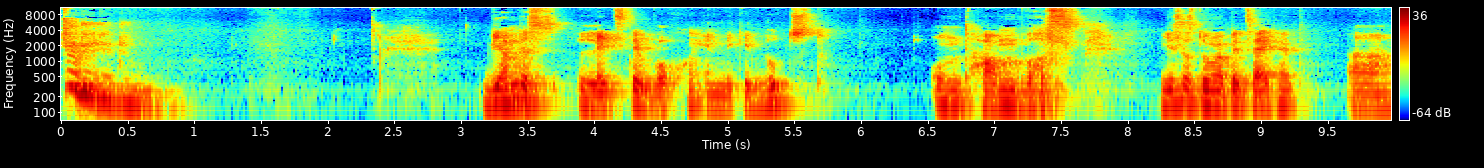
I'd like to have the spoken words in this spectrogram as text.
Du, du, du. Wir haben das letzte Wochenende genutzt und haben was, wie ist das du mal bezeichnet? Äh,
